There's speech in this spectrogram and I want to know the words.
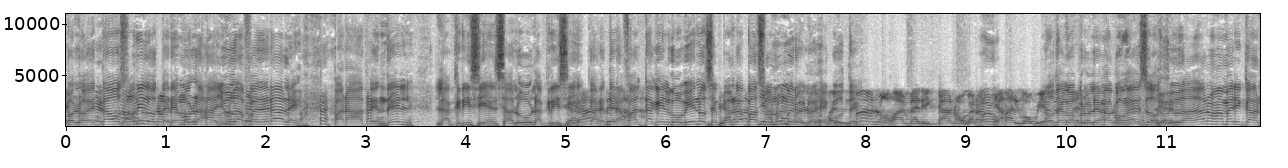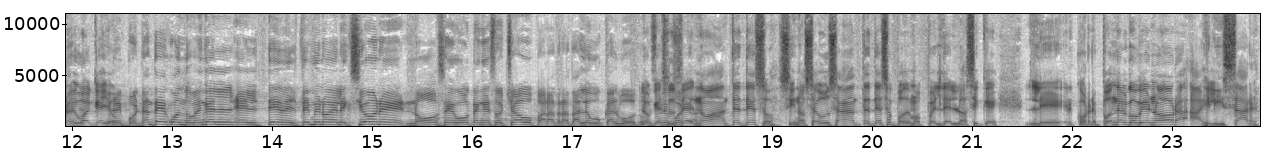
con los Estados Unidos, tenemos las ayudas federales para atender la crisis en salud, la crisis en carretera. Falta que el gobierno se ponga para su número y lo ejecute. Hermanos americanos, gracias Bueno, al gobierno. No tengo problema con eso. Ciudadanos americanos, igual que yo. Lo importante es que cuando venga el, el, término de elecciones, no se voten esos chavos para tratar de buscar votos. Lo que sucede, no, antes de eso, si no se usan antes de eso, podemos perderlo. Así que le corresponde al gobierno ahora agilizar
